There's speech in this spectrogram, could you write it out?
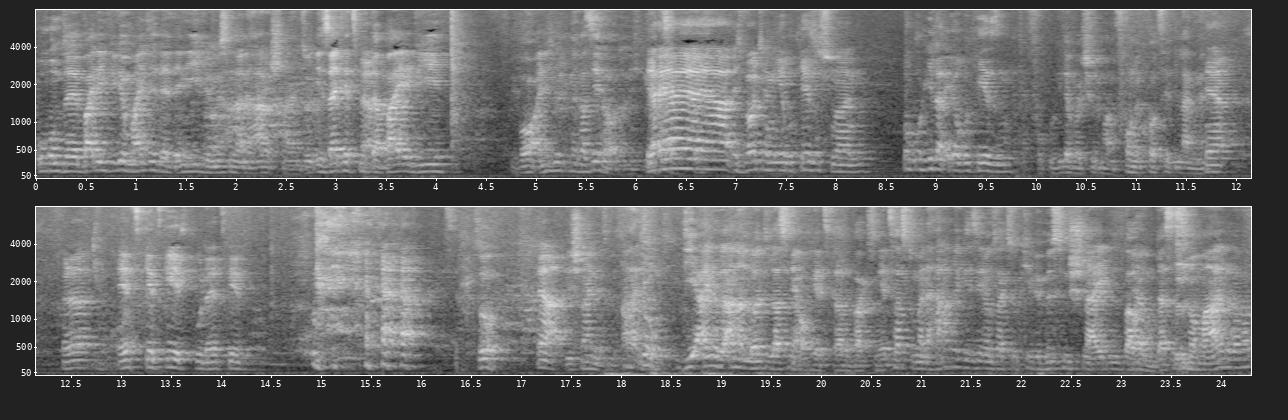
Und äh, bei dem Video meinte der Danny, wir müssen deine Haare schneiden. So, ihr seid jetzt mit Ja. dabei wie. Boah, eigentlich mit einem Rasierer oder nicht? Ja, ja, ja, ja, ich wollte einen Irokesen schneiden. Fukuhila Irokesen. Der Fokuhila wollte schon immer vorne kurz hinten lang. Ne? Ja. Oder? Jetzt geht's, geht, Bruder, jetzt geht. So, Ja. wir schneiden jetzt ein bisschen. Also, die ein oder anderen Leute lassen ja auch jetzt gerade wachsen. Jetzt hast du meine Haare gesehen und sagst, okay, wir müssen schneiden. Warum? Ja. Das ist normal oder was?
